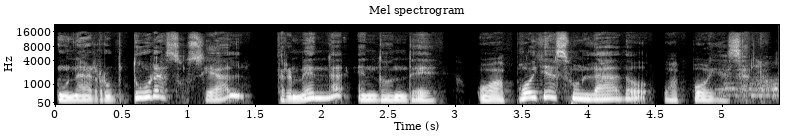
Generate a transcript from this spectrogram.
una ruptura social tremenda en donde o apoyas un lado o apoyas al otro.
